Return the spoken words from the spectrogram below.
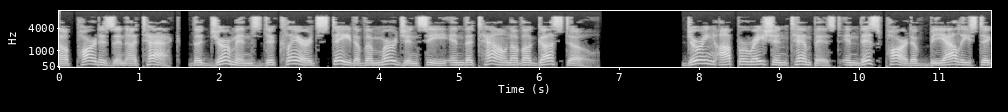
a partisan attack, the Germans declared state of emergency in the town of Augusto. During Operation Tempest in this part of Bialystok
